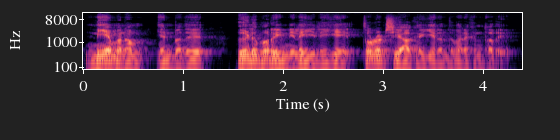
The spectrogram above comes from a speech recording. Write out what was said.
நியமனம் என்பது இழுபறி நிலையிலேயே தொடர்ச்சியாக இருந்து வருகின்றது.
